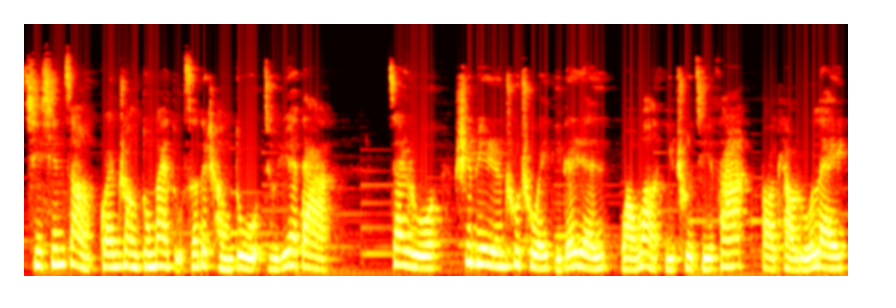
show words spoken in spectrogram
其心脏冠状动脉堵塞的程度就越大。再如，视别人处处为敌的人，往往一触即发，暴跳如雷，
